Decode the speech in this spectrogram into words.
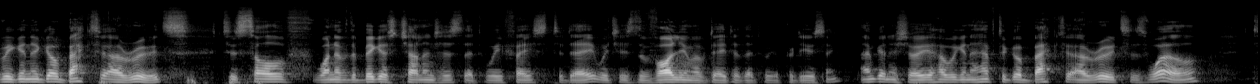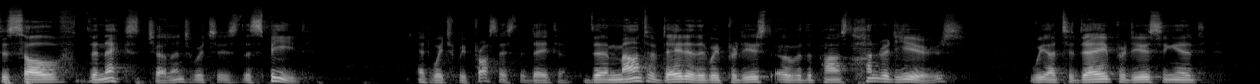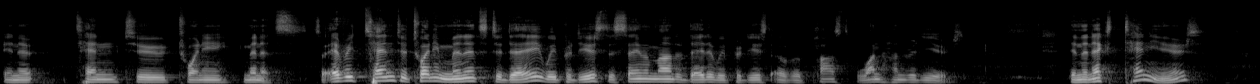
We're going to go back to our roots to solve one of the biggest challenges that we face today, which is the volume of data that we're producing. I'm going to show you how we're going to have to go back to our roots as well to solve the next challenge, which is the speed at which we process the data. The amount of data that we produced over the past 100 years, we are today producing it in a 10 to 20 minutes so every 10 to 20 minutes today, we produce the same amount of data we produced over the past 100 years. In the next 10 years,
